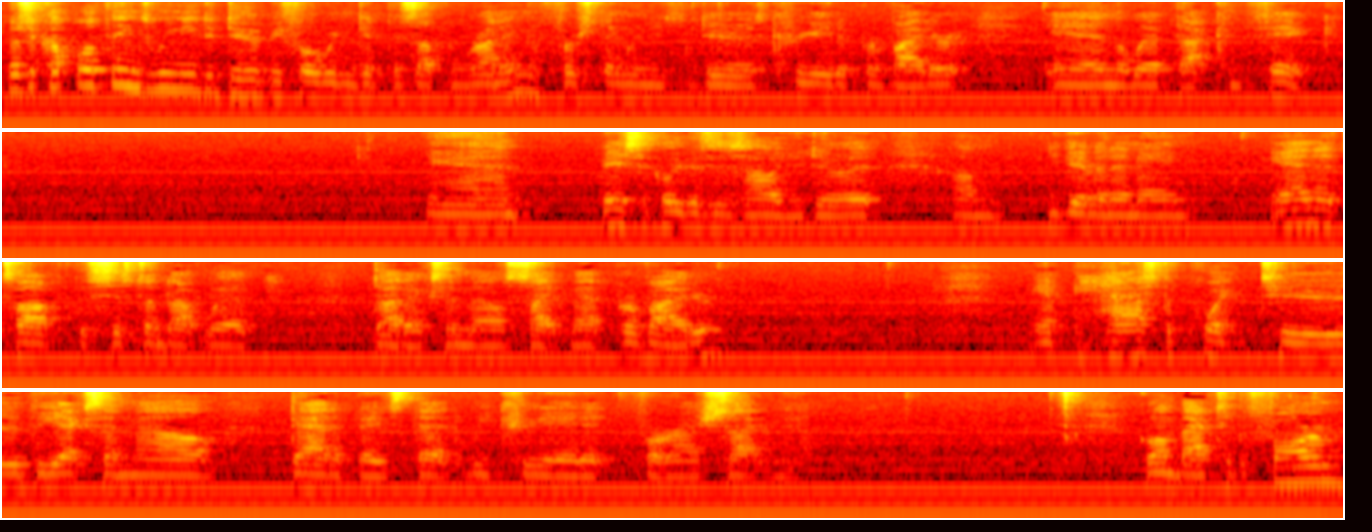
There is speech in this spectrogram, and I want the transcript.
There's a couple of things we need to do before we can get this up and running. The first thing we need to do is create a provider in the web.config. And basically this is how you do it. Um, you give it a name and it's off the system.web.xml sitemap provider. It has to point to the XML database that we created for our site sitemap. Going back to the form,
